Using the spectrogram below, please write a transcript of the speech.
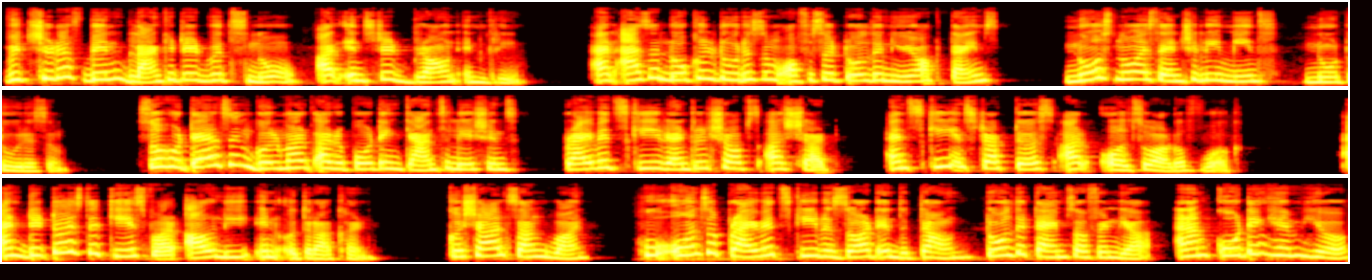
which should have been blanketed with snow, are instead brown and green. And as a local tourism officer told the New York Times, no snow essentially means no tourism. So hotels in Gulmarg are reporting cancellations, private ski rental shops are shut, and ski instructors are also out of work. And ditto is the case for Auli in Uttarakhand. Kushal Sangwan, who owns a private ski resort in the town, told the Times of India, and I'm quoting him here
